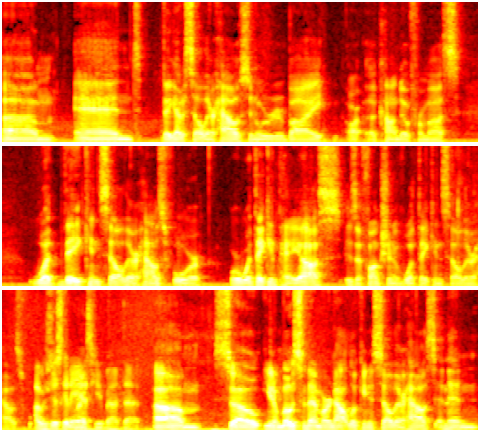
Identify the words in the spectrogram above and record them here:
um, and they got to sell their house in order to buy a condo from us. What they can sell their house for, or what they can pay us, is a function of what they can sell their house for. I was just going to ask you about that. Um, so you know, most of them are not looking to sell their house and then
